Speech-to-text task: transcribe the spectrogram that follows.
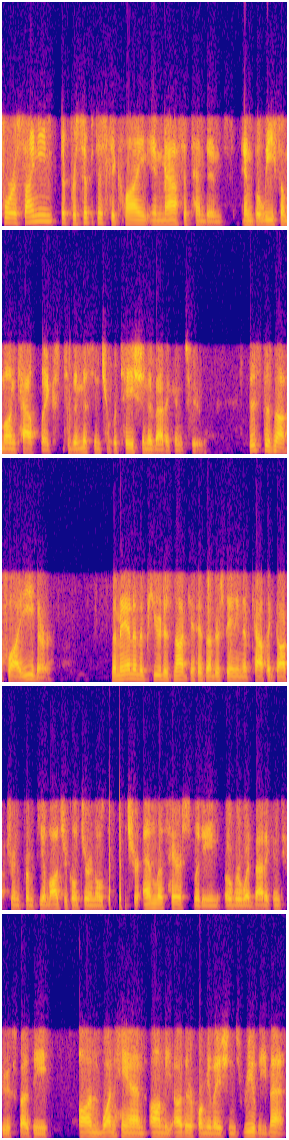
for assigning the precipitous decline in mass attendance and belief among Catholics to the misinterpretation of Vatican II, this does not fly either. The man in the pew does not get his understanding of Catholic doctrine from theological journals that feature endless hair splitting over what Vatican II's fuzzy, on one hand, on the other formulations really meant.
